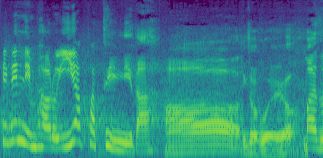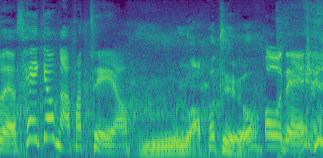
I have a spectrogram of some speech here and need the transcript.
피디님 바로 이 아파트입니다. 아, 저거예요? 맞아요. 세경 아파트예요. 오, 이거 아파트예요? 어, 네.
